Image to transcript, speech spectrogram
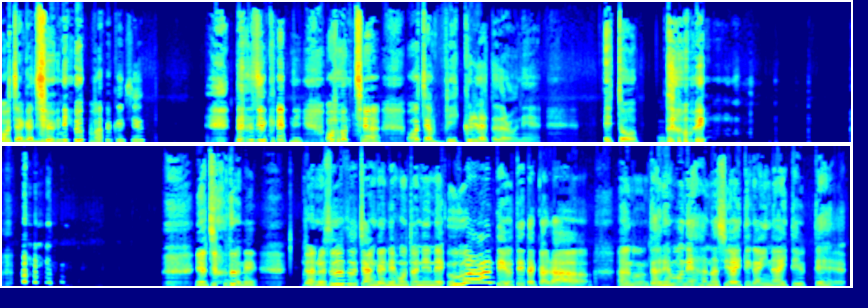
おーちゃんが12分爆笑。確かに、おーちゃん、おーちゃんびっくりだっただろうね。えっと、どういいや、ちょっとね、あの、すずちゃんがね、本当にね、うわーんって言ってたから、あの、誰もね、話し相手がいないって言って、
